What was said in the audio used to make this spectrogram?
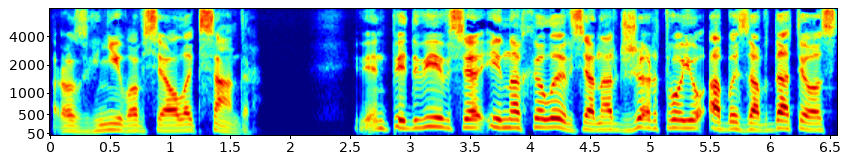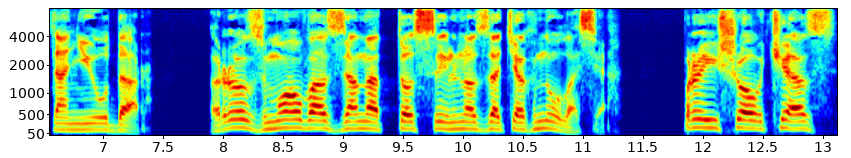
розгнівався Олександр. Він підвівся і нахилився над жертвою, аби завдати останній удар. Розмова занадто сильно затягнулася. Прийшов час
